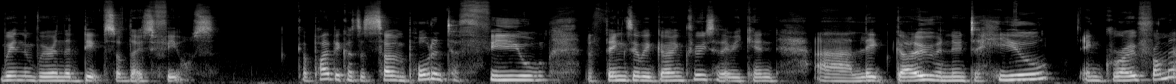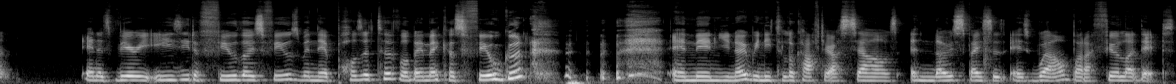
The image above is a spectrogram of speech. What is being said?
when we're in the depths of those feels? Kapai because it's so important to feel the things that we're going through so that we can uh, let go and learn to heal and grow from it. And it's very easy to feel those feels when they're positive or they make us feel good. and then, you know, we need to look after ourselves in those spaces as well. But I feel like that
